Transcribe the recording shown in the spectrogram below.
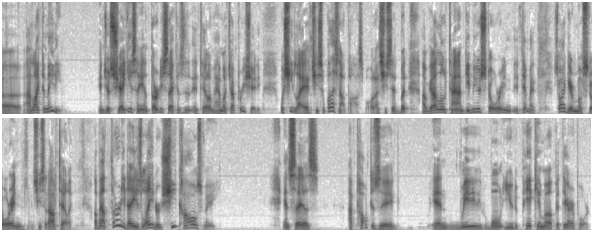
uh, I'd like to meet him and just shake his hand 30 seconds and, and tell him how much I appreciate him. Well, she laughed. She said, Well, that's not possible. And she said, But I've got a little time. Give me your story and, and tell me. So I gave her my story, and she said, I'll tell it. About 30 days later, she calls me and says, I've talked to Zig, and we want you to pick him up at the airport.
